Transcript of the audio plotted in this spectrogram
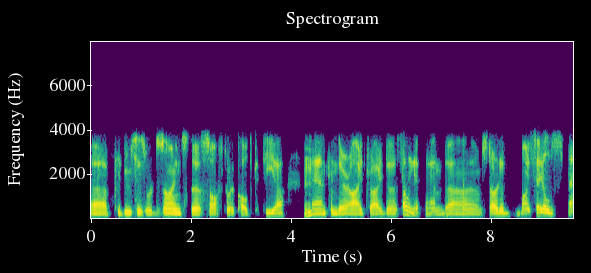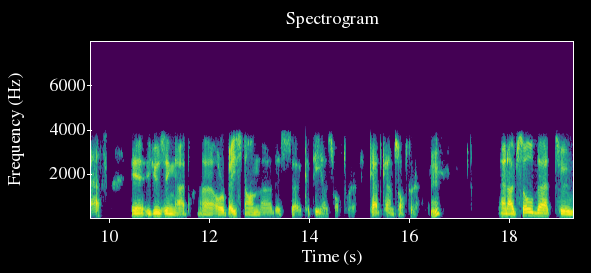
uh, produces or designs the software called CATIA Mm-hmm. And from there, I tried uh, selling it and uh, started my sales path using that uh, or based on uh, this uh, CATIA software, CAD CAM software. Mm-hmm. And I've sold that to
